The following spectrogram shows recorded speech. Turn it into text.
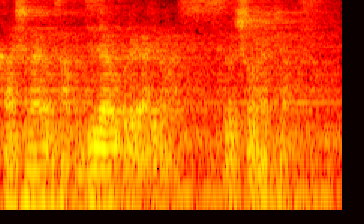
川島洋さん時代遅れがあります。よろしくお願いします。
